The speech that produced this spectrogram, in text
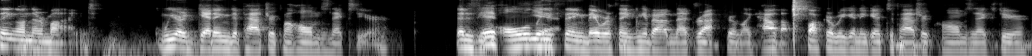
thing on their mind: we are getting to Patrick Mahomes next year. That is the If- only yeah. thing they were thinking about in that draft room. Like, how the fuck are we going to get to Patrick Mahomes next year?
